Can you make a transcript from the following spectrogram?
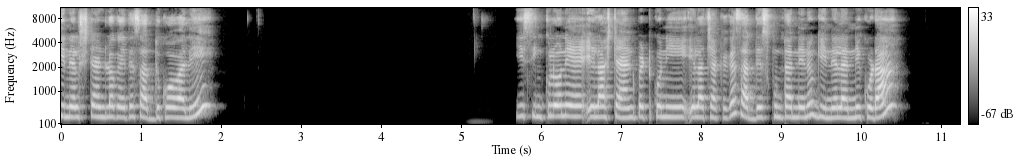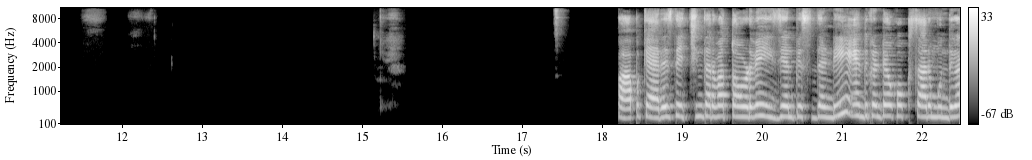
గిన్నెల స్టాండ్లోకి అయితే సర్దుకోవాలి. ఈ సింక్లోనే ఇలా స్టాండ్ పెట్టుకొని ఇలా చక్కగా సర్దేసుకుంటాను నేను గిన్నెలన్నీ కూడా. పాప క్యారేజ్ తెచ్చిన తర్వాత తోవడమే ఈజీ అనిపిస్తుందండి. ఎందుకంటే ఒక్కొక్కసారి ముందుగా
